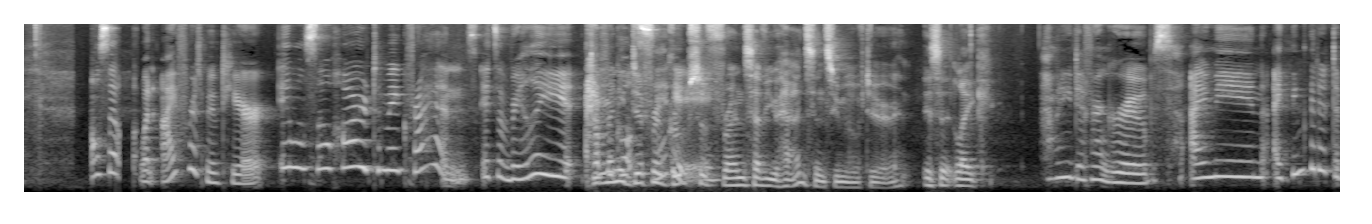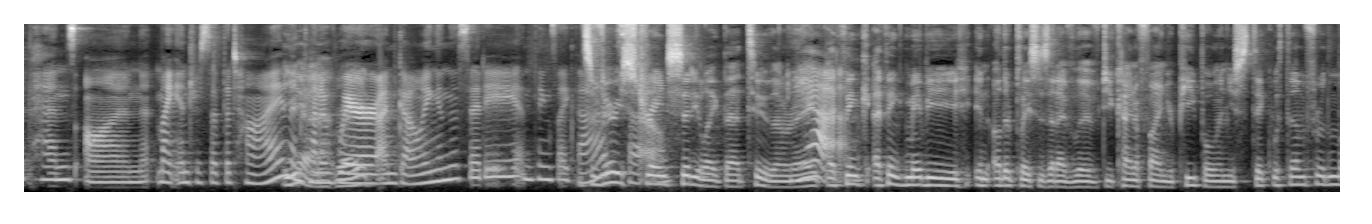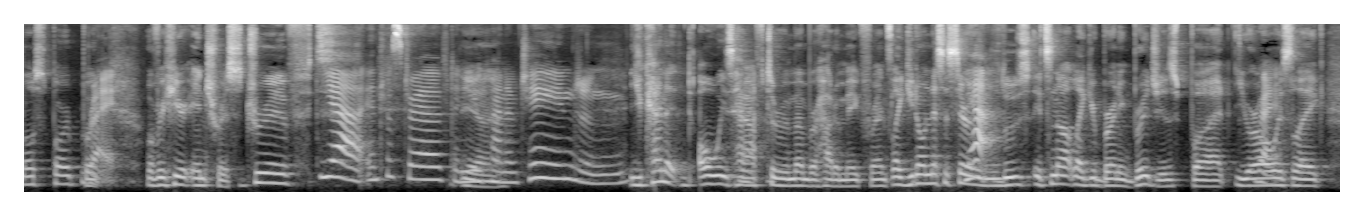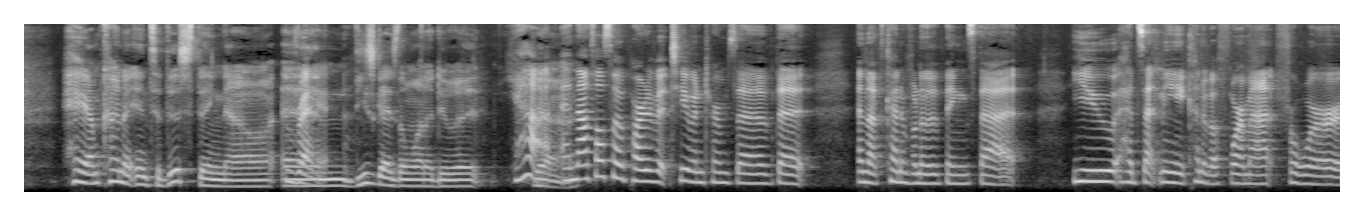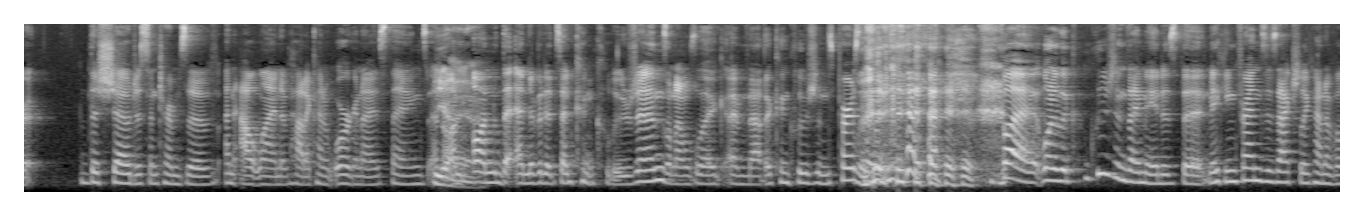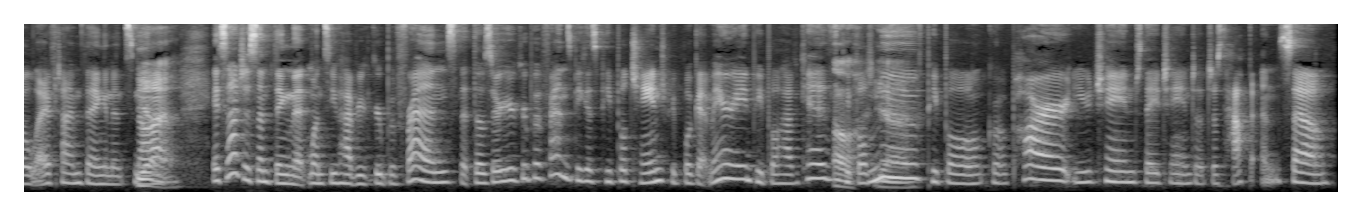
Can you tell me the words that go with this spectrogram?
also, when I first moved here, it was so hard to make friends. It's a really How many different groups of friends have you had since you moved here? Is it like How many different groups? I mean, I think that it depends on my interests at the time and Yeah, kind of where right. I'm going in the city and things like that. It's a very so- strange city like that too, though, right? Yeah. I think I think maybe in other places that I've lived, you kind of find your people and you stick with them for the most part. But Right. over here, interests drift. Yeah, interest drift and you kind of change and You kind of always have to remember how to make friends. Like you don't necessarily Yeah. lose. It's not like you're burning bridges, but you're Right. always like, "Hey, I'm kind of into this thing now, and Right. these guys don't want to do it." Yeah, Yeah. and that's also a part of it too, in terms of that, and that's kind of one of the things that you had sent me kind of a format for the show, just in terms of an outline of how to kind of organize things. And Yeah, on, yeah. on the end of it, it said conclusions, and I was like, I'm not a conclusions person. but one of the conclusions I made is that making friends is actually kind of a lifetime thing, and it's not Yeah. it's not just something that once you have your group of friends that those are your group of friends because people change people get married people have kids Oh, people move people grow apart you change they change it just happens so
